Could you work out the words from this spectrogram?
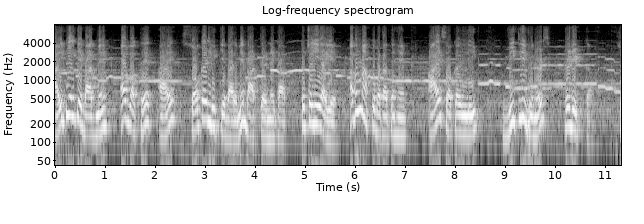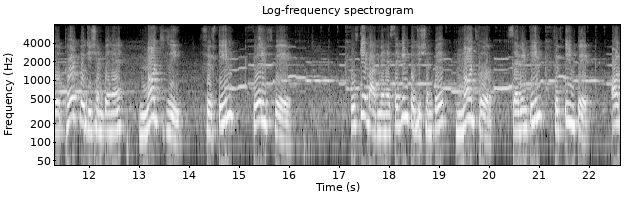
आईपीएल के बाद में अब वक्त है आए सॉकर लीग के बारे में बात करने का। तो चलिए आइए, अब हम आपको बताते हैं I soccer league weekly winners predict का। सो थर्ड पोजीशन पे है नॉर्थ थ्री 15 12 पे। उसके बाद में है सेकंड पोजीशन पे नॉर्थ फोर 17 15 पे। और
